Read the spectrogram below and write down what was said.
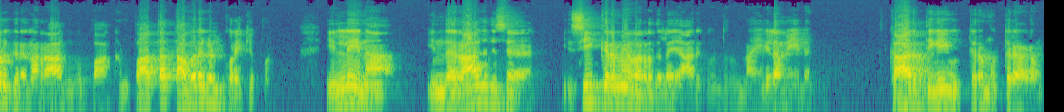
ஒரு கிரகம் ராகுவை பார்க்கணும். பார்த்தா தவறுகள் குறைக்கப்படும். இல்லைன்னா இந்த ராகு திசை சீக்கிரமே வர்றதுல யாருக்கு வந்துரும்னா இளமையில. கார்த்திகை உத்திரம் உத்திராடம்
